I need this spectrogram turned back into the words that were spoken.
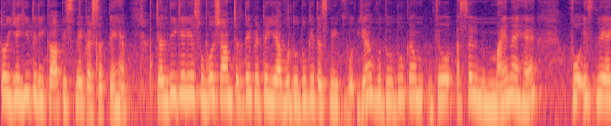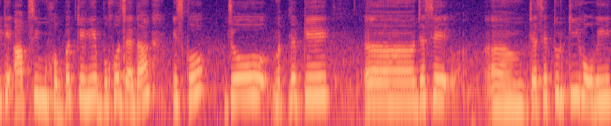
तो यही तरीका आप इसमें कर सकते हैं। जल्दी के लिए सुबह शाम चलते फिरते या वदूदू की तस्वीर या वदूदू का जो असल मायने है, वो इसलिए है कि आपसी मोहब्बत के लिए बहुत ज़्यादा इसको जो मतलब कि जैसे जैसे तुर्की हो गई,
